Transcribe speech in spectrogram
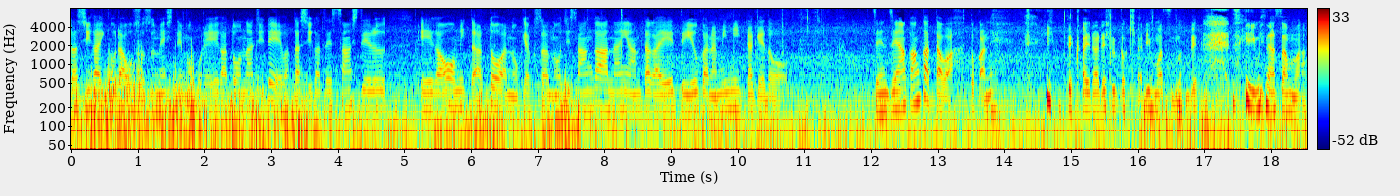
私がいくらおすすめしてもこれ映画と同じで私が絶賛してる映画を見た後あのお客さんのおじさんが「何やあんたがええ」って言うから見に行ったけど全然あかんかったわとかね 言って帰られる時ありますのでぜひ皆様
